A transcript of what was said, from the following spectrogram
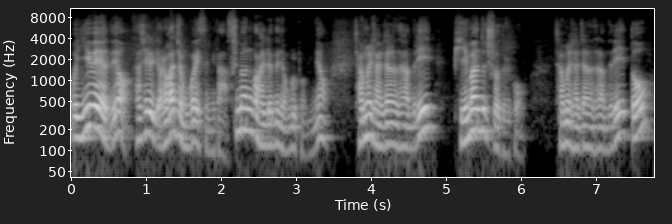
뭐 이외에도요, 사실 여러 가지 연구가 있습니다. 수면과 관련된 연구를 보면요, 잠을 잘 자는 사람들이 비만도 줄어들고, 잠을 잘 자는 사람들이 또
